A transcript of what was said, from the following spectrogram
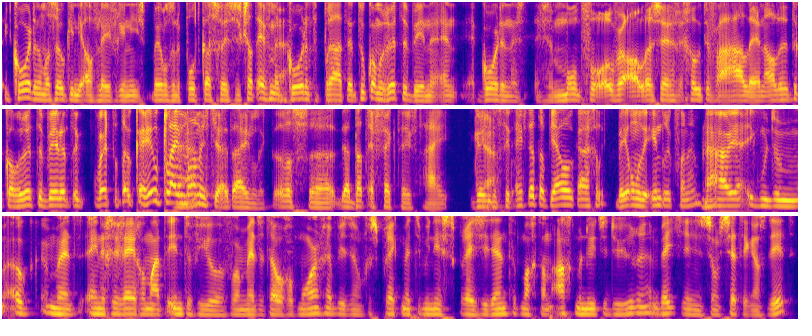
Gordon was ook in die aflevering, die is bij ons in de podcast geweest. Dus ik zat even met. Gordon te praten. En toen kwam Rutte binnen. En ja, Gordon is, heeft zijn mond vol over alles en grote verhalen en alles. Toen kwam Rutte binnen. Toen werd dat ook een heel klein mannetje uiteindelijk. Dat, was, eh, ja, dat effect heeft hij. Ik weet Ja. niet of dit, heeft dat op jou ook eigenlijk? Ben je onder de indruk van hem? Nou ja, ik moet hem ook met enige regelmaat interviewen voor Met het Oog op Morgen. Heb je zo'n gesprek met de minister-president. Dat mag dan acht minuten duren. Een beetje in zo'n setting als dit.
